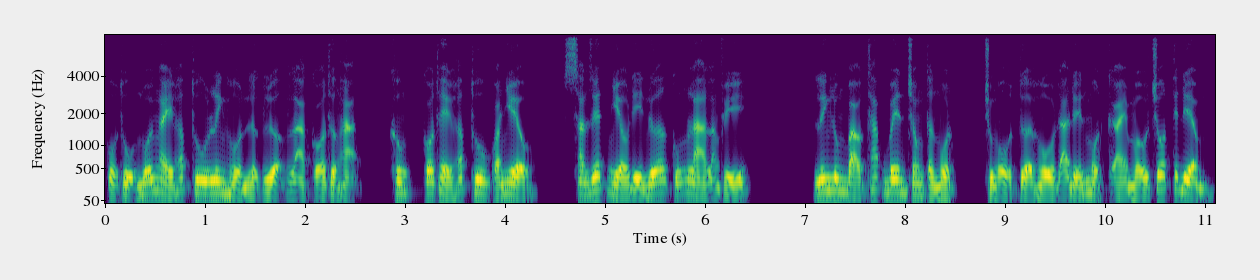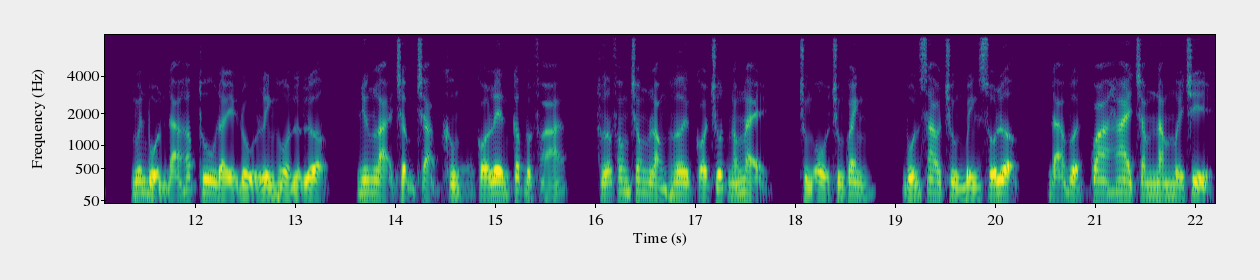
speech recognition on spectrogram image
cổ thụ mỗi ngày hấp thu linh hồn lực lượng là có thượng hạn, không có thể hấp thu quá nhiều, săn giết nhiều đi nữa cũng là lãng phí. Linh lung bảo tháp bên trong tầng 1, trùng ổ tựa hồ đã đến một cái mấu chốt tiết điểm, nguyên bổn đã hấp thu đầy đủ linh hồn lực lượng, nhưng lại chậm chạp không có lên cấp đột phá, hứa phong trong lòng hơi có chút nóng nảy, trùng ổ chung quanh, 4 sao trùng binh số lượng, đã vượt qua 250 chỉ,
